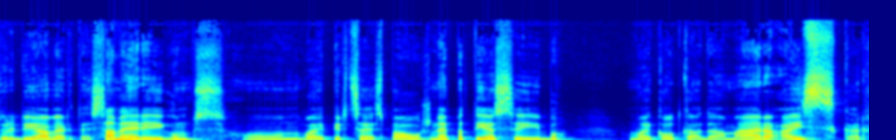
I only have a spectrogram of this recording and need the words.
tur ir jāvērtē samērīgums un vai pircējs pauž nepatiesību vai kaut kādā mērā aizskar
